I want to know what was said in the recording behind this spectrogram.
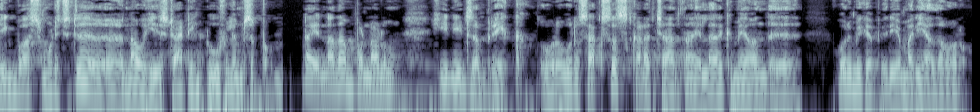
பிக் பாஸ் முடிச்சுட்டு now he starting two films இப்போ. என்ன தான் பண்ணாலும் ஹீ நீட்ஸ் அ பிரேக் ஒரு ஒரு சக்ஸஸ் கிடைச்சா தான் எல்லாருக்குமே வந்து ஒரு மிகப்பெரிய மரியாதை வரும்.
